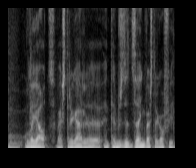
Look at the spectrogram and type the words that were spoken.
o, o layout, vai estragar uh, em termos de desenho, vai estragar o feed.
